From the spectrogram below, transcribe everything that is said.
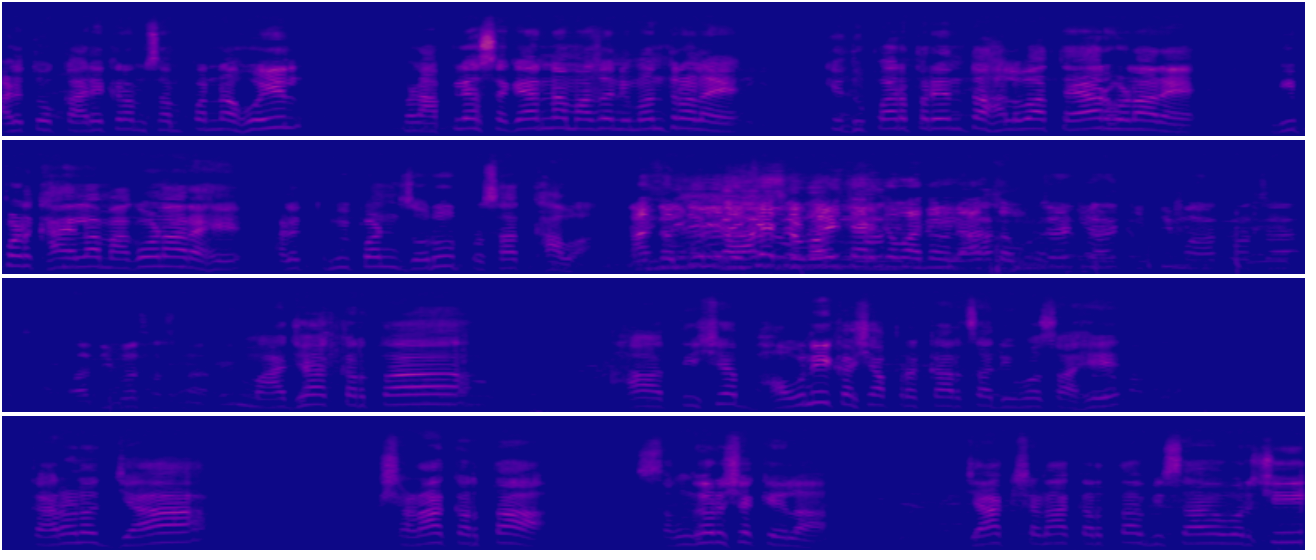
आणि तो कार्यक्रम संपन्न होईल. पण आपल्या सगळ्यांना माझं निमंत्रण आहे की दुपारपर्यंत हलवा तयार होणार आहे. मी पण खायला मागवणार आहे आणि तुम्ही पण जरूर प्रसाद खावा. हा माझ्याकरता हा अतिशय भावनिक अशा प्रकारचा दिवस आहे. कारण ज्या क्षणाकरता संघर्ष केला ज्या क्षणाकरता विसाव्या वर्षी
